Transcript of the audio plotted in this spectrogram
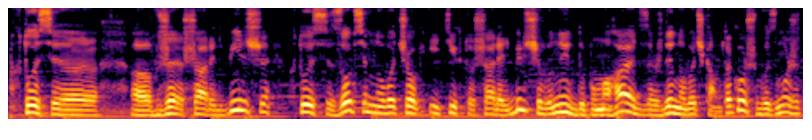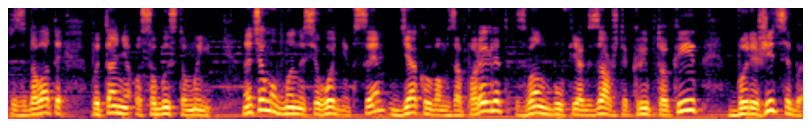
Хтось е, е, вже шарить більше, хтось зовсім новачок, і ті, хто шарять більше, вони допомагають завжди новачкам. Також ви зможете задавати питання особисто мені. На цьому в мене сьогодні все. Дякую вам за перегляд. З вами був, як завжди, Крипто Київ. Бережіть себе,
